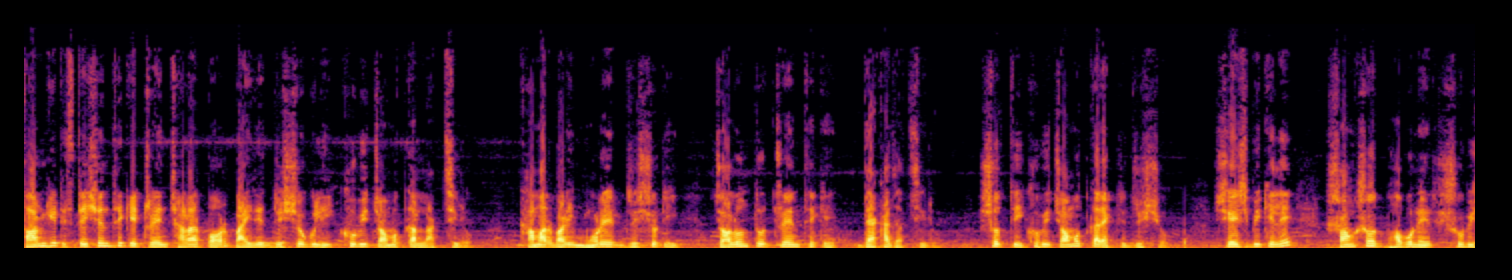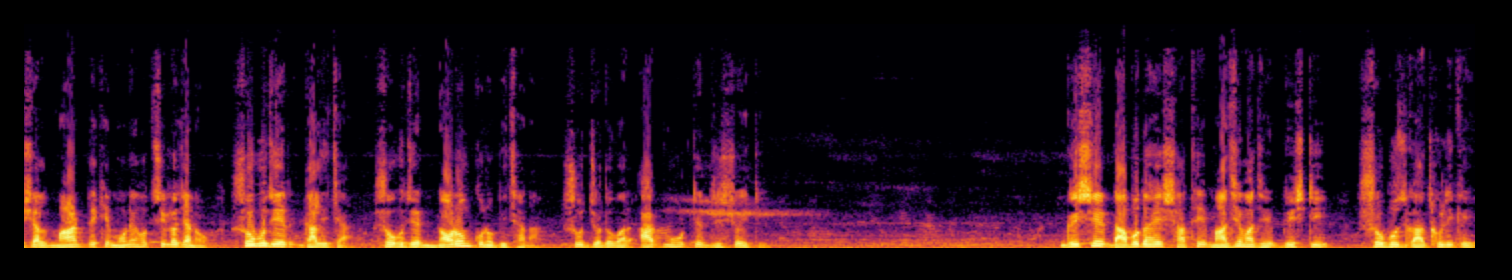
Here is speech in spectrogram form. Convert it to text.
ফার্মগেট স্টেশন থেকে ট্রেন ছাড়ার পর বাইরের দৃশ্যগুলি খুবই চমৎকার লাগছিল। খামারবাড়ি মোড়ের দৃশ্যটি চলন্ত ট্রেন থেকে দেখা যাচ্ছিল। সত্যি খুবই চমৎকার একটি দৃশ্য। শেষ বিকেলে সংসদ ভবনের সুবিশাল মাঠ দেখে মনে হচ্ছিল যেন সবুজের গালিচা, সবুজের নরম কোনো বিছানা। সূর্য ডোবার আগ মুহূর্তের দৃশ্য এটি। গ্রীষ্মের দাবদাহের সাথে মাঝে মাঝে বৃষ্টি সবুজ গাছগুলিকে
